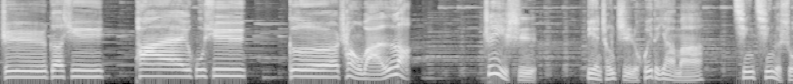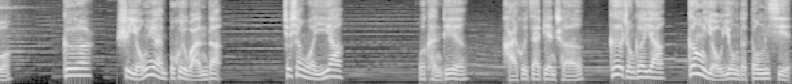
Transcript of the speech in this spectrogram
织个须，拍胡须，歌唱完了。”这时，变成指挥的亚麻轻轻地说：“歌是永远不会完的，就像我一样，我肯定。”还会再变成各种各样更有用的东西。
